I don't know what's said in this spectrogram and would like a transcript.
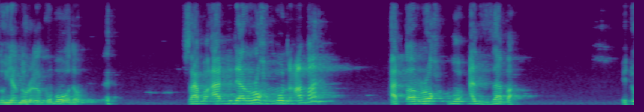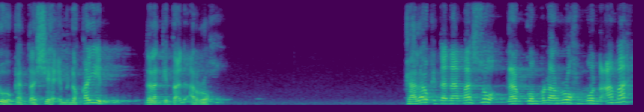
Tu yang duduk dalam kubur tu. Sama ada dia roh mun'amah atau roh mu'azzabah. Itu kata Syekh Ibn Qayyim dalam kitab Ar-Ruh. Kalau kita nak masuk dalam kumpulan roh mun'amah,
